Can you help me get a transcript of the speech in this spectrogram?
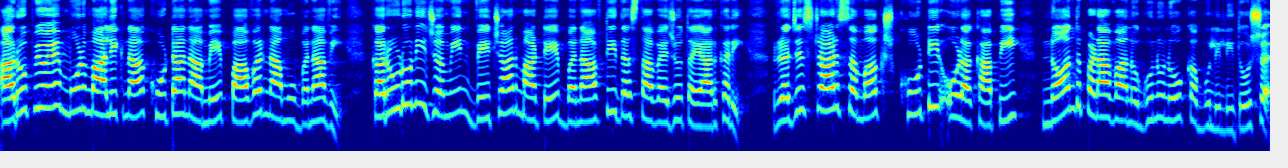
આરોપીઓએ મૂળ માલિકના ખોટા નામે પાવરનામું બનાવી કરોડોની જમીન વેચાણ માટે બનાવટી દસ્તાવેજો તૈયાર કરી રજિસ્ટ્રાર સમક્ષ ખોટી ઓળખ આપી નોંધ પડાવવાનો ગુનો કબૂલી લીધો છે.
